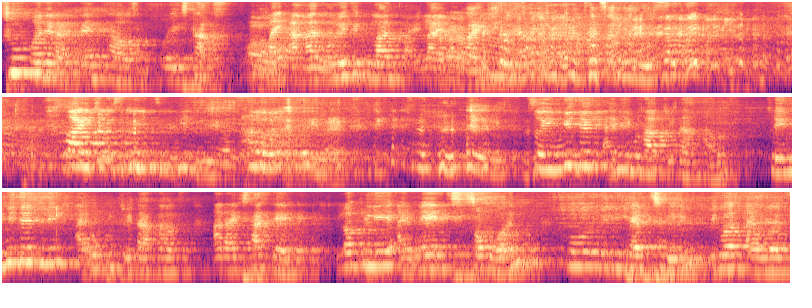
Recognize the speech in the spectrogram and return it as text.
210,000 for a start. Wow. Like I had already planned my life. Like, it was going to. So, immediately, I didn't even have Twitter account. So immediately, I opened Twitter account and I started. Luckily, I met someone who really helped me because I was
